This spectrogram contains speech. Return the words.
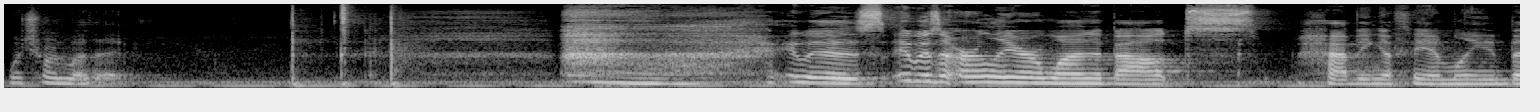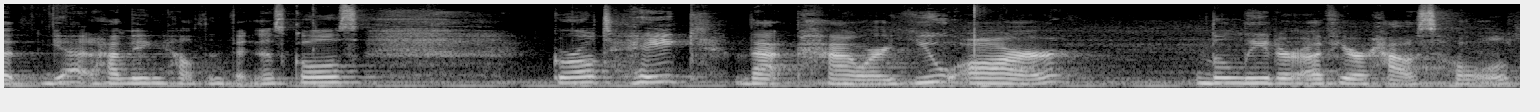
Which one was it? it was it was an earlier one about having a family but yet having health and fitness goals. Girl, take that power. You are the leader of your household.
